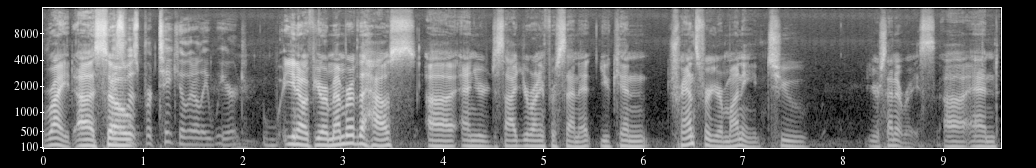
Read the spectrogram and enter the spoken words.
Right. Uh, so this was particularly weird. you know, if you're a member of the House uh, and you decide you're running for Senate, you can transfer your money to your Senate race. Uh, and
